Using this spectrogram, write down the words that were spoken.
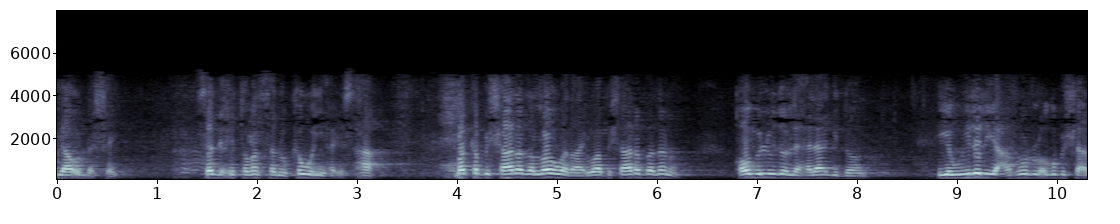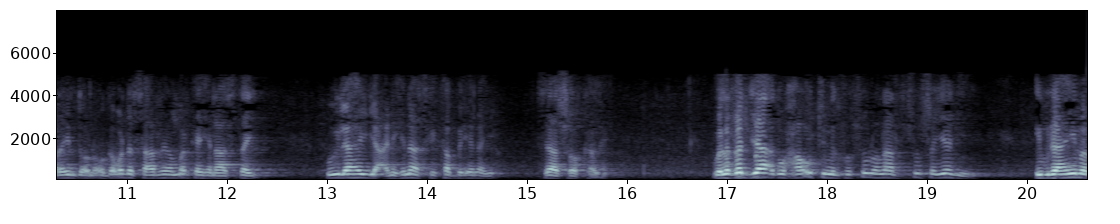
yaa u dhashay. Saddex iyo toban sanuu ka wen yahay isxaaq. Marka bishaarada loo wadaayo waa bishaaro badano. Qowmi luudoo la halaagi doono. Iyo wiilal iyo carruur loogu bishaarayn doono oo gabadha saarnimo markay hinaastay. Uu ilaahay yani hinaaskii ka biinayo sidaas oo kale. Walaqad jaaad waxaa u timid rusulunaa rusushayadii ibraahiima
